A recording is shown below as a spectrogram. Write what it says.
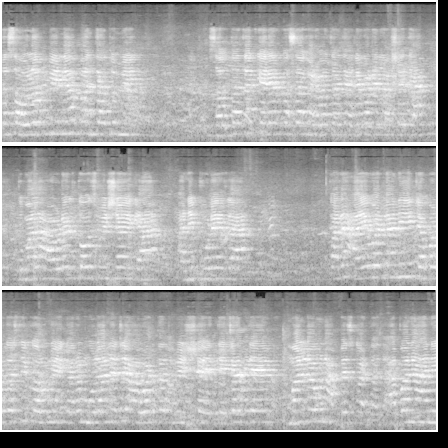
तर सवलंबी न बनता तुम्ही. स्वतःचा करिअर कसा घडवायचा त्याच्याकडे लक्ष द्या. तुम्हाला आवडेल तोच विषय घ्या आणि पुढे जा. कारण आईवडिलांनी जबरदस्ती करू नये कारण मुलांना जे आवडतात विषय त्याच्यात ते मन लावून अभ्यास करतात. आपण आणि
